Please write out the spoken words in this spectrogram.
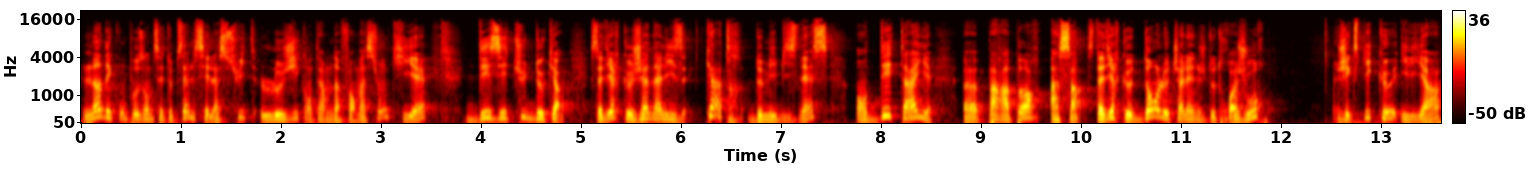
l'un des composants de cet upsell, c'est la suite logique en termes d'information qui est des études de cas. C'est-à-dire que j'analyse quatre de mes business en détail euh, par rapport à ça. C'est-à-dire que dans le challenge de trois jours, J'explique qu'il y a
